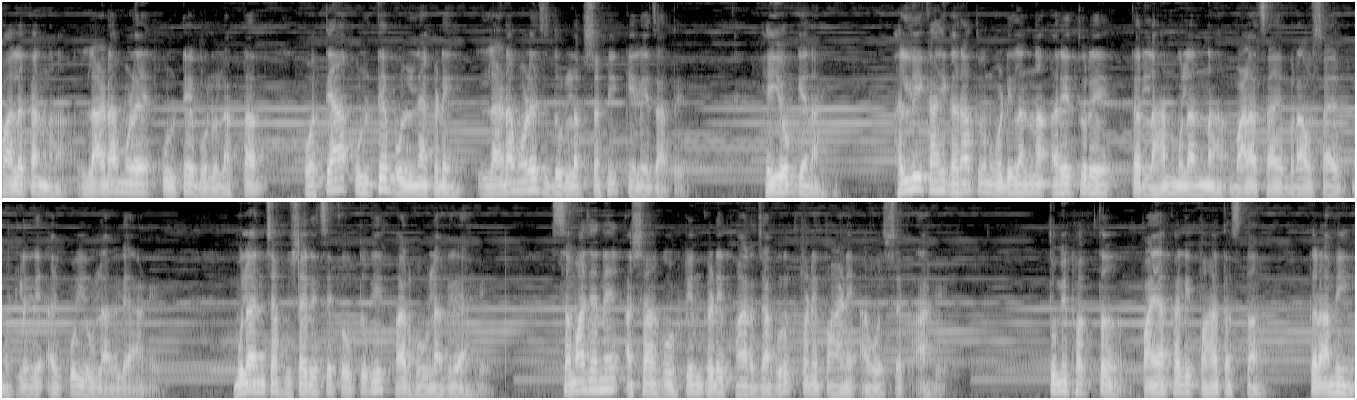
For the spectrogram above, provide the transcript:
पालकांना लाडामुळे उलटे बोलू लागतात व त्या उलटे बोलण्याकडे लाडामुळेच दुर्लक्षही केले जाते. हे योग्य नाही. हल्ली काही घरातून वडिलांना अरे तुरे तर लहान मुलांना बाळासाहेब रावसाहेब म्हटलेले ऐकू येऊ लागले आहे. मुलांच्या हुशारीचे कौतुकही फार होऊ लागले आहे. समाजाने अशा गोष्टींकडे फार जागृतपणे पाहणे आवश्यक आहे. तुम्ही फक्त पायाखाली पाहत असता तर आम्ही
